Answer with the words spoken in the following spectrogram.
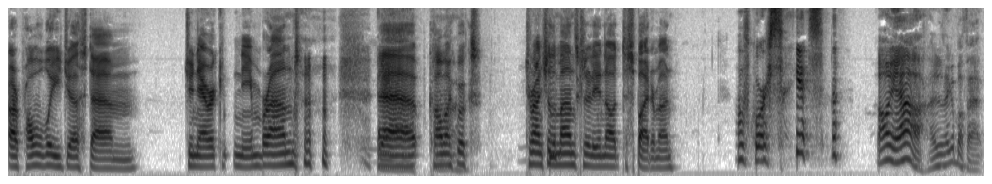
are probably just um, generic name brand uh, comic books. Tarantula Man's clearly a nod to Spider Man. Of course, yes. Oh yeah, I didn't think about that.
